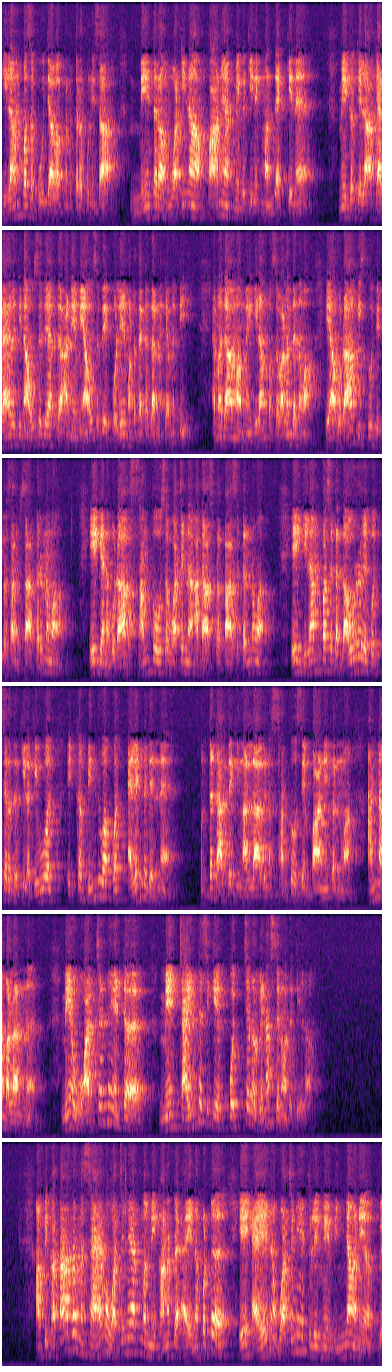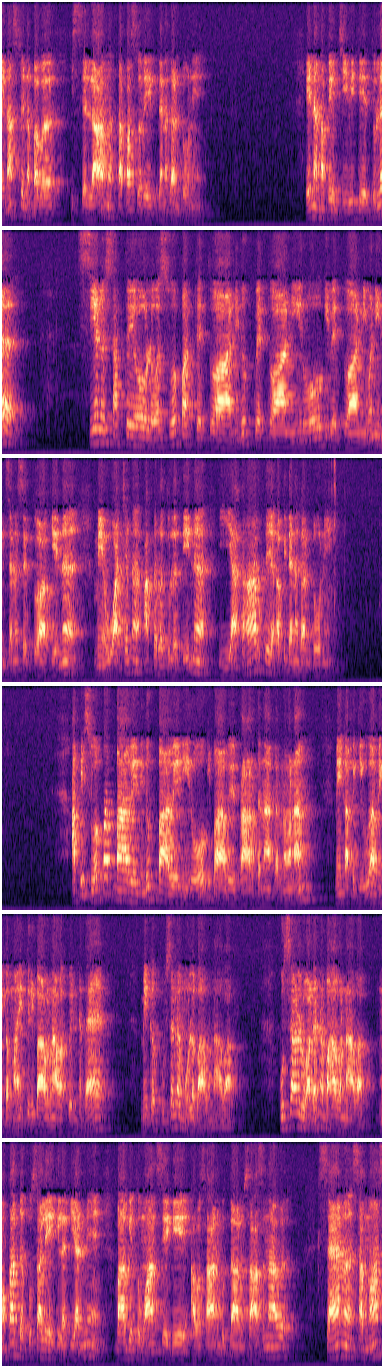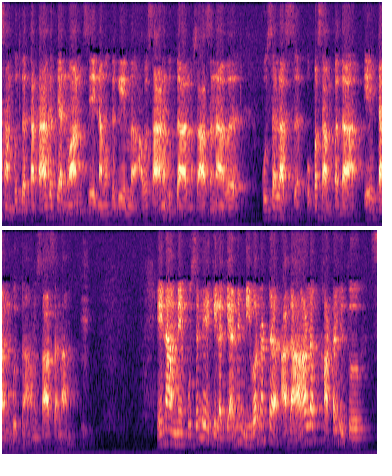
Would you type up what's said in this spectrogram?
ගිලම්පස පූජාවක් මට කරපු නිසා මේ තරම් වටිනා පානයක් මේක කියන එක මම දැක්කේ නෑ. මේක කෙලා කැලෑවේ තියෙන ඖෂධයක්ද? අනේ මේ ඖෂධයේ කොලේ මට දැක ගන්න කැමති. හැමදාම මම මේ ගිලම්පස වළඳනවා. එයා ගොඩාක් ස්තුති ප්‍රශංසා කරනවා. ඒ ගැන ගොඩාක් සන්තෝෂ වචන අදහස් ප්‍රකාශ කරනවා. ඒ ගිලම්පසට ගෞරවය කොච්චරද කියලා කිව්වොත් එක බිඳුවක්වත් ඇලෙන්න දෙන්නේ නැහැ. උන්ට අද්දකින් අල්ලාගෙන සන්තෝෂයෙන් පානය කරනවා. අන්න බලන්න මේ වචනයේට මේ චෛතසිකයේ කොච්චර වෙනස් වෙනවද කියලා. අපි කතා කරන සෑම වචනයක්ම මේ කනට ඇයෙනකොට ඒ ඇයෙන වචනය තුළින් මේ විඥාණය වෙනස් වෙන බව ඉස්සෙල්ලාම තපස්වරේ දැනගන්න ඕනේ. එහෙනම් අපේ ජීවිතය තුළ සියලු සත්වයෝ ලොව සුවපත් වෙත්වා නිදුක් වෙත්වා නිරෝගී වෙත්වා නිවනින් සැනසෙත්වා කියන මේ වචන අතර තුල තියෙන යථාර්ථය අපි දැනගන්න ඕනේ. අපි සුවපත් භාවයේ නිදුක් භාවයේ නිරෝගී භාවයේ ප්‍රාර්ථනා කරනවා නම් මේක අපි කිව්වා මේක මෛත්‍රී භාවනාවක් වෙන්න බෑ. මේක කුසල මූල භාවනාවක්. කුසල් වඩන භාවනාවක්. මොකද්ද කුසලයේ කියලා කියන්නේ? භාග්‍යතුන් වහන්සේගේ අවසාන බුද්ධානුශාසනාව සෑම සම්මා සම්බුද්ධ තථාගතයන් වහන්සේ නමකගේම අවසාන බුද්ධානුශාසනාව කුසලස්ස උපසම්පදා ඒතං බුද්ධානුශාසනං එනම් මේ කුසලයේ කියලා කියන්නේ නිවනට අදාළ කටයුතු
